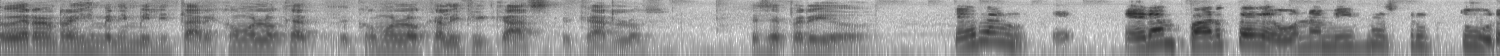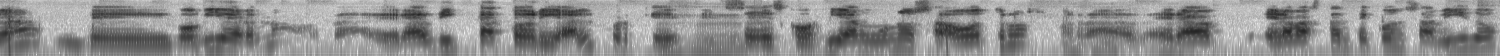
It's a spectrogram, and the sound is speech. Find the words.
o eran regímenes militares. ¿Cómo lo, cómo lo calificas, Carlos, ese periodo? eran, eran parte de una misma estructura de gobierno, era dictatorial porque se escogían unos a otros, Era, era bastante consabido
